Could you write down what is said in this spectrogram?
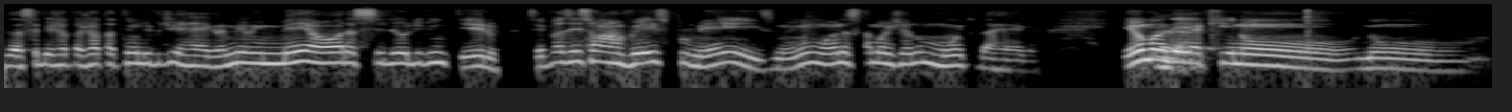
da CBJJ tem um livro de regra. Meu, em meia hora você lê o livro inteiro. Você fazer isso uma vez por mês, em um ano você está manjando muito da regra. Eu mandei é. aqui no, no,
